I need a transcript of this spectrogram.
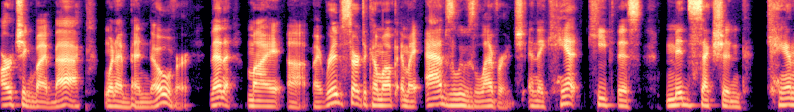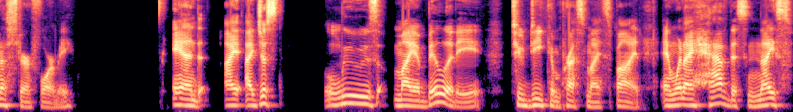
arching my back when I bend over, then my, uh, my ribs start to come up and my abs lose leverage and they can't keep this midsection canister for me. And I, I just lose my ability to decompress my spine. And when I have this nice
